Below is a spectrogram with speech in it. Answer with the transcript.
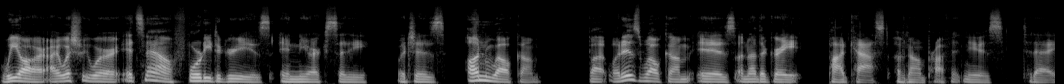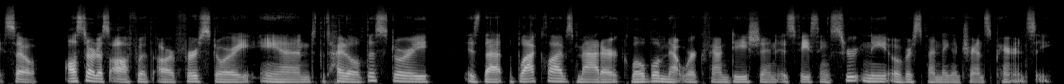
We are. I wish we were. It's now 40 degrees in New York City, which is unwelcome. But what is welcome is another great podcast of nonprofit news today. So I'll start us off with our first story. And the title of this story is that the Black Lives Matter Global Network Foundation is facing scrutiny over spending and transparency.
